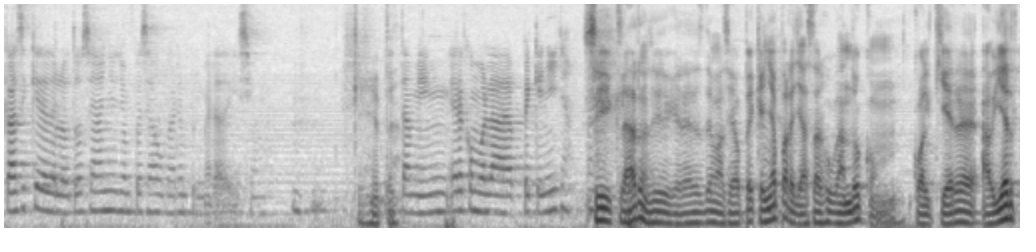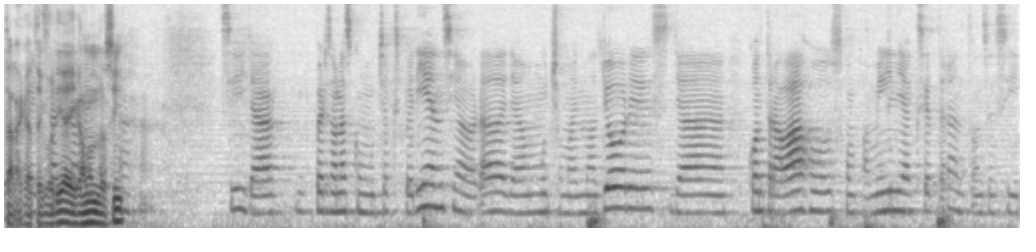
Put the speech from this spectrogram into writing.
casi que desde los 12 años yo empecé a jugar en primera división. y también era como la pequeñilla. Sí, claro, sí, eres demasiado pequeña para ya estar jugando con cualquier abierta la categoría, digámoslo así. Sí, ya personas con mucha experiencia, ¿verdad? Ya mucho más mayores, ya con trabajos, con familia, etcétera. Entonces sí,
